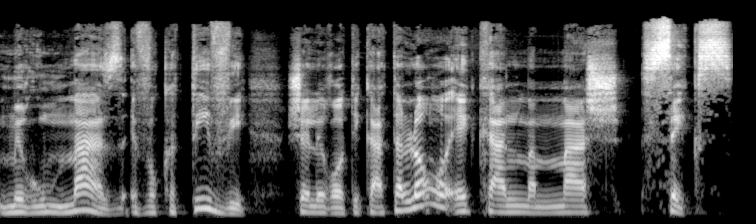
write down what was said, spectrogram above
ומרומז, אבוקטיבי של אירוטיקה. אתה לא רואה כאן ממש סקס.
